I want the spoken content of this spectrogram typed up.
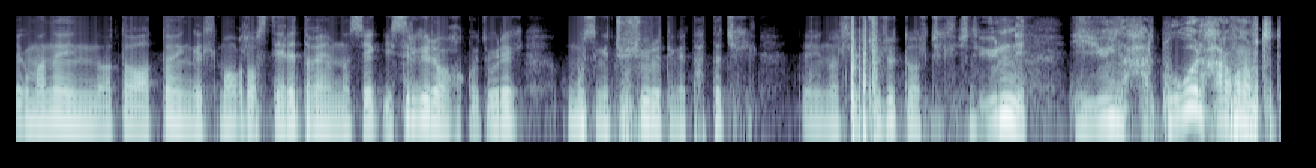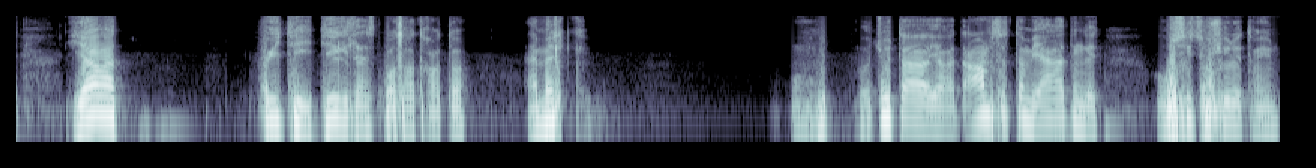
яг манай энэ одоо одоо ингээл Монгол улсад яриад байгаа юмнаас яг эсэргээрээ байхгүй зүгээр яг хүмүүс ингээ зөвшөөрөөд ингээ татаж ихэл. Тэгээ энэ бол чөлөөтэй болж эхэлж байна. Ер нь юу н хар зүгээр хар хоног бутад яагаад видео диглас болгоод байгаа одоо Америк мужуудаа яагаад Амстerdам яагаад ингэж өвсөй зөвшөөрөөд байгаа юм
